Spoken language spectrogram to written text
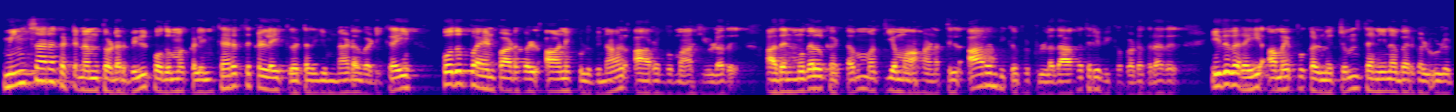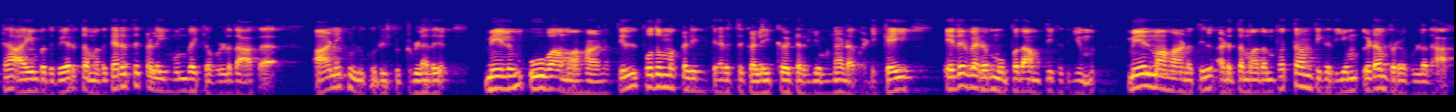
மின்சார கட்டணம் தொடர்பில் பொதுமக்களின் கருத்துக்களை கேட்டறியும் நடவடிக்கை பொது பயன்பாடுகள் ஆணைக்குழுவினால் ஆரம்பமாகியுள்ளது. அதன் முதல் கட்டம் மத்திய மாகாணத்தில் ஆரம்பிக்கப்பட்டுள்ளதாக தெரிவிக்கப்படுகிறது. இதுவரை அமைப்புகள் மற்றும் தனிநபர்கள் உள்ளிட்ட ஐம்பது பேர் தமது கருத்துக்களை முன்வைக்க உள்ளதாக ஆணைக்குழு குறிப்பிட்டுள்ளது. மேலும் ஊவா மாகாணத்தில் பொதுமக்களின் கருத்துக்களை கேட்டறியும் நடவடிக்கை எதிர்வரும் முப்பதாம் திகதியும் மேல் மாகாணத்தில் அடுத்த மாதம் பத்தாம் திகதியும் இடம்பெறவுள்ளதாக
